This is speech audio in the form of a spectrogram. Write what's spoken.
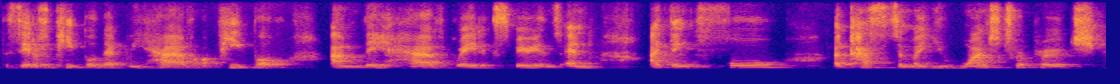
the set of people that we have are people. Um, they have great experience. And I think for a customer, you want to approach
